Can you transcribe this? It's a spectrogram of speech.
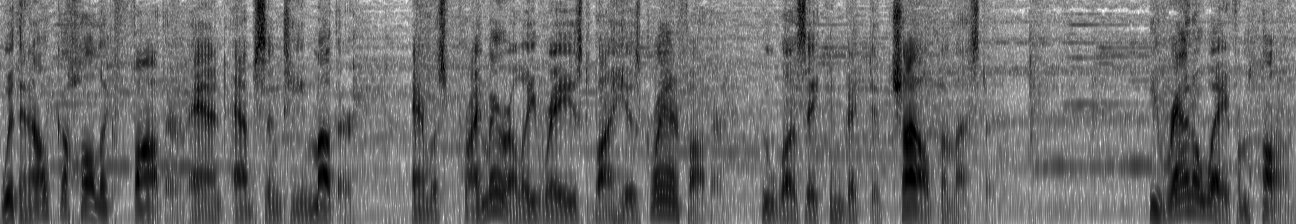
with an alcoholic father and absentee mother and was primarily raised by his grandfather, who was a convicted child molester. He ran away from home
